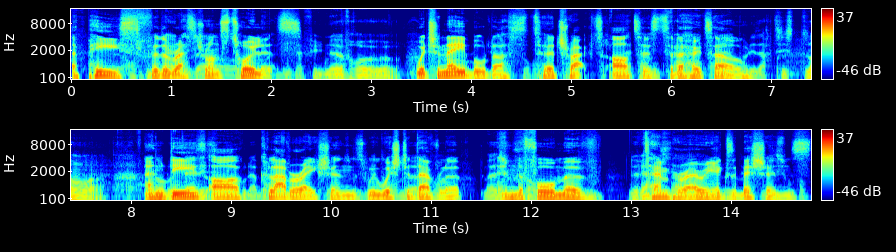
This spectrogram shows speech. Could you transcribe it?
a piece for the restaurant's toilets, a fait une œuvre which enabled us to attract qui nous a artists to the faire rentrer un peu hotel. les artistes dans, dans And these are collaborations we wish to qui se mettent en develop œuvre, bah, sous in the form of temporary exhibitions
